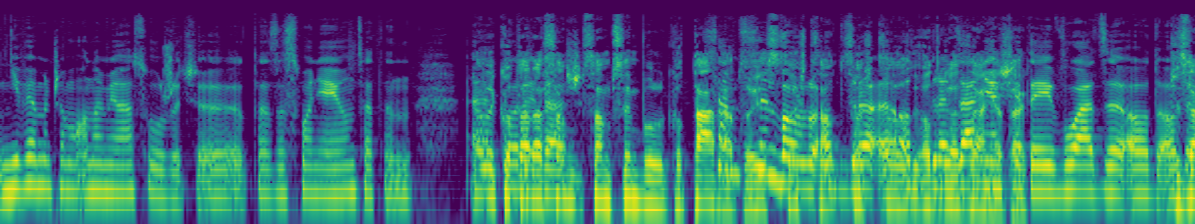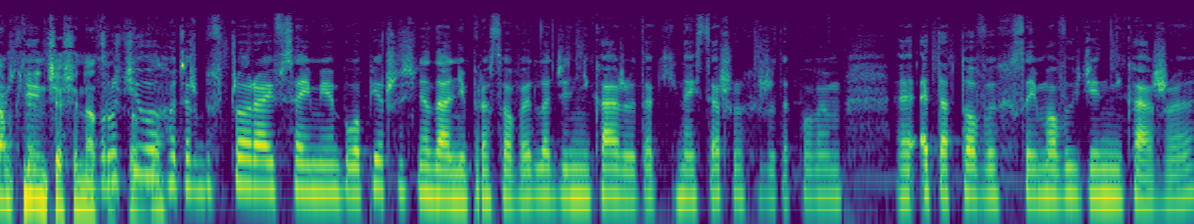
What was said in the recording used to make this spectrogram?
nie wiemy, czemu ona miała służyć. E, ta zasłaniająca ten e, Ale kotara, sam, sam, symbol kotara sam to jest coś, co, odgra coś, co odgradzania się tak. tej władzy od, od Czy zamknięcia się na coś, Wróciły prawda? chociażby wczoraj w Sejmie, było pierwsze śniadanie prasowe dla dziennikarzy, takich najstarszych, że tak powiem, e, etatowych, sejmowych dziennikarzy.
